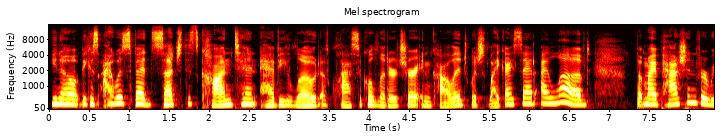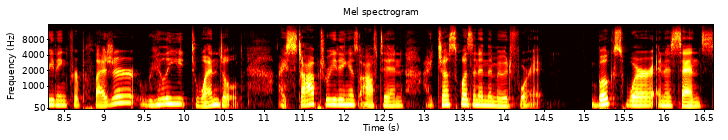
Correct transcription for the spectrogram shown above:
you know, because I was fed such this content heavy load of classical literature in college, which, like I said, I loved, but my passion for reading for pleasure really dwindled. I stopped reading as often, I just wasn't in the mood for it. Books were, in a sense,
